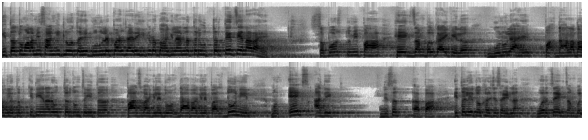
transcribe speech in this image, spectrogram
इथं तुम्हाला मी सांगितलं होतं हे गुणुले पाच डायरेक्ट इकडे भागीला आणलं तरी उत्तर तेच येणार आहे. सपोज तुम्ही पहा हे एक्झाम्पल काय केलं? गुणुले आहे पा दहाला भागलं तर किती येणार उत्तर तुमचं इथं? पाच भागिले दो दहा भागिले पाच दोन येईल. मग एक्स अधिक दिसत पा पहा इथं लिहितो खालच्या साईडला वरचं एक्झाम्पल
